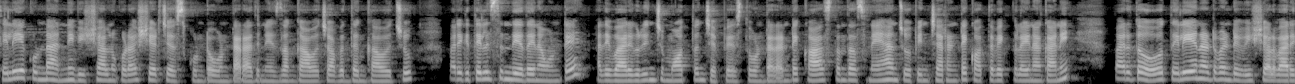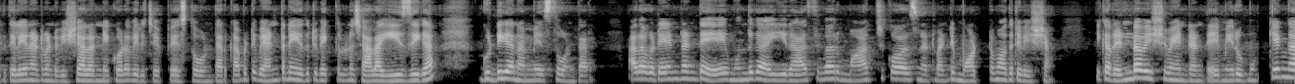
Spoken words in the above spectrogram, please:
తెలియకుండా అన్ని విషయాలను కూడా షేర్ చేసుకుంటూ ఉంటారు. అది నిజం కావచ్చు అబద్ధం కావచ్చు. వారికి తెలిసింది ఏదైనా ఉంటే అది వారి గురించి మొత్తం చెప్పేస్తూ ఉంటారు. అంటే కాస్తంత స్నేహం చూపించారంటే కొత్త వ్యక్తులైనా కానీ వారితో తెలియనటువంటి విషయాలు వారికి తెలియనటువంటి విషయాలన్నీ కూడా వీరు చెప్పేస్తూ ఉంటారు. కాబట్టి వెంటనే ఎదుటి వ్యక్తులను చాలా ఈజీగా గుడ్డిగా నమ్మేస్తూ ఉంటారు. అదొకటి ఏంటంటే ముందుగా ఈ రాశివారు మార్చుకోవాల్సినటువంటి మొట్టమొదటి విషయం. ఇక రెండో విషయం ఏంటంటే మీరు ముఖ్యంగా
